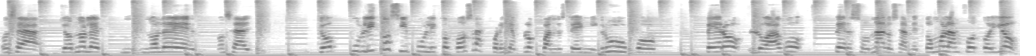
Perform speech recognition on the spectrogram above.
o sea, yo no le, no le, o sea, yo publico, sí publico cosas, por ejemplo, cuando estoy en mi grupo, pero lo hago personal, o sea, me tomo la foto yo,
